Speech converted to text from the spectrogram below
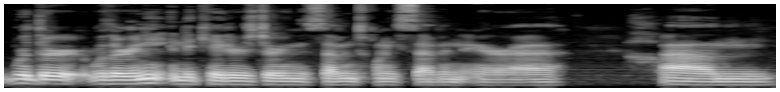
were there? Were there any indicators during the 727 era? Um,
